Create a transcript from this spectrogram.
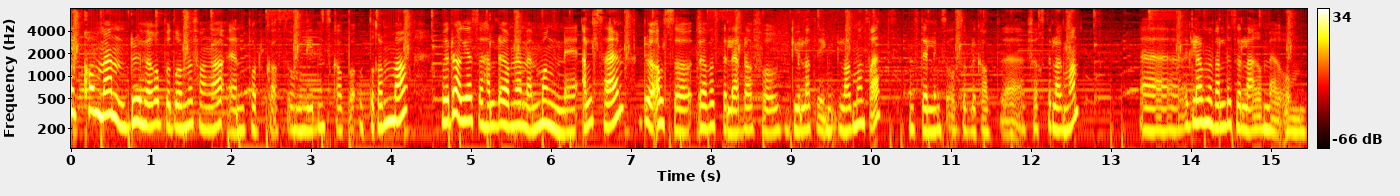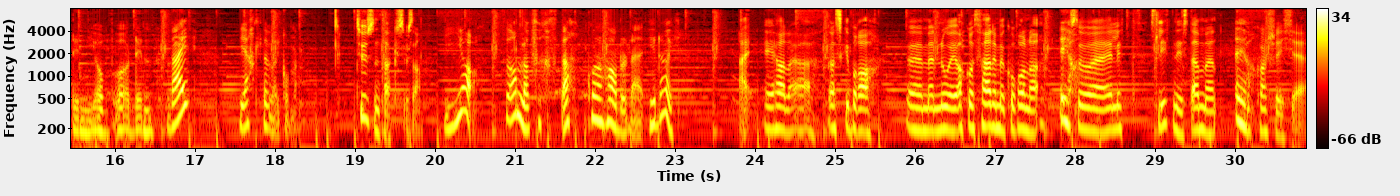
Velkommen! Du hører på Drømmefanger, en podkast om lidenskaper og drømmer. Og I dag er jeg så heldig å ha med meg Magni Elsheim. Du er altså øverste leder for Gulating lagmannsrett, en stilling som også blir kalt eh, første lagmann. Eh, jeg gleder meg veldig til å lære mer om din jobb og din vei. Hjertelig velkommen. Tusen takk, Susann. Ja, så aller først, da. Hvordan har du det i dag? Nei, jeg har det ganske bra. Eh, men nå er jeg akkurat ferdig med korona, Ja. så jeg er litt sliten i stemmen. Ja. Kanskje ikke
